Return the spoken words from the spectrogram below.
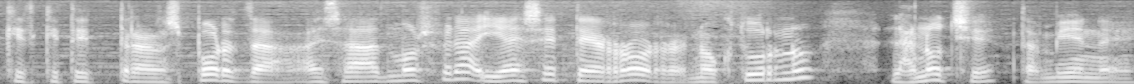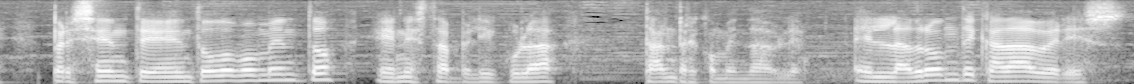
que, te transporta a esa atmósfera y a ese terror nocturno, la noche también eh, presente en todo momento en esta película tan recomendable. El ladrón de cadáveres.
